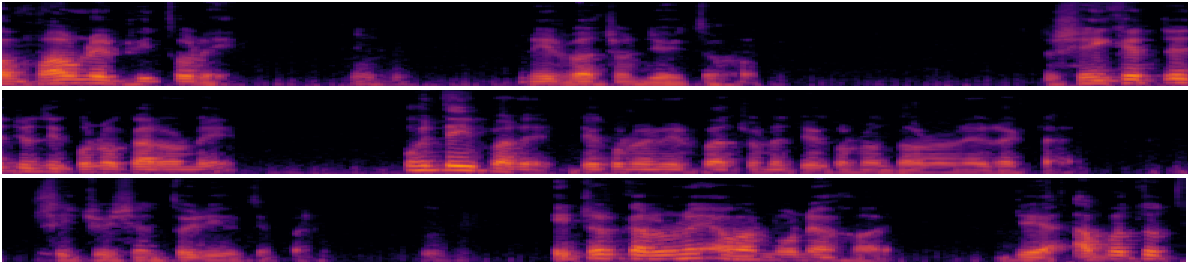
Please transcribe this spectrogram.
কম্পাউন্ডের ভিতরে। নির্বাচন যেহেতু হবে তো সেই ক্ষেত্রে যদি কোনো কারণে হতেই পারে যে কোনো নির্বাচনে যে কোনো ধরনের একটা সিচুয়েশন তৈরি হতে পারে। এটার কারণে আমার মনে হয় যে আপাতত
